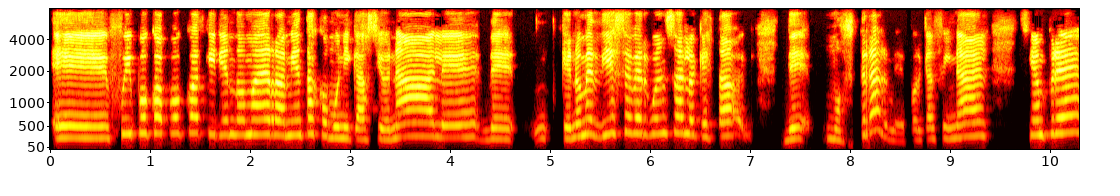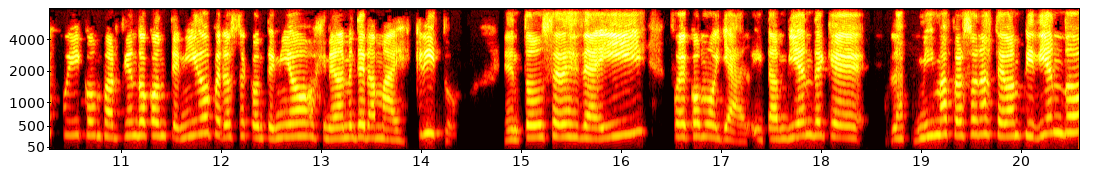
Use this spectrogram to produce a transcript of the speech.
eh, fui poco a poco adquiriendo más herramientas comunicacionales, de que no me diese vergüenza lo que está, de mostrarme, porque al final siempre fui compartiendo contenido, pero ese contenido generalmente era más escrito. Entonces desde ahí fue como ya, y también de que las mismas personas te van pidiendo,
